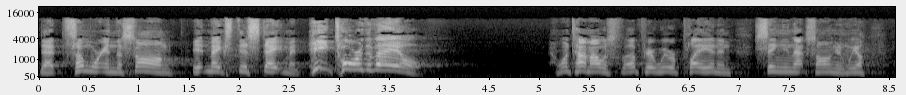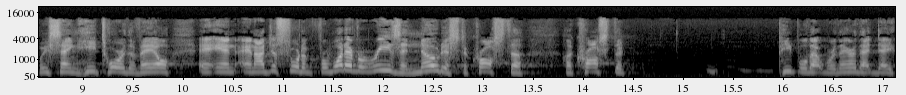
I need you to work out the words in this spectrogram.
that somewhere in the song it makes this statement He tore the veil. One time I was up here, we were playing and singing that song, and we, we sang He Tore the Veil. And, and, and I just sort of, for whatever reason, noticed across the, across the people that were there that day,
